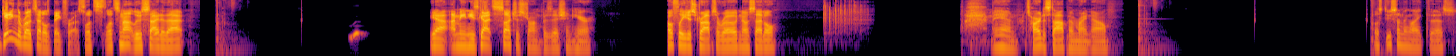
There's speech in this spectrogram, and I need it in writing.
getting the road settle is big for us. Let's let's not lose sight of that. Yeah, I mean he's got such a strong position here. Hopefully he just drops a road, no settle. Man, it's hard to stop him right now. Let's do something like this.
